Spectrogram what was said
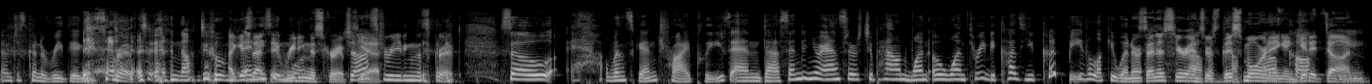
I'm just going to read the script and not do. I guess that's it, reading more. the script, Just yeah. reading the script. so once again, try please and uh, send in your answers to pound one zero one three because you could be the lucky winner. Send us your answers this morning and get it done.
